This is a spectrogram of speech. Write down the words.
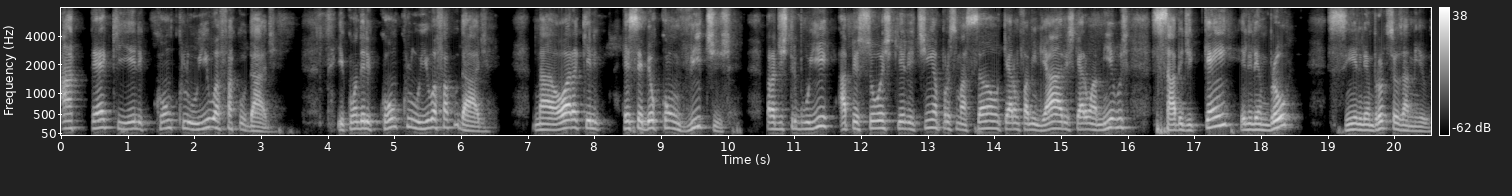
até que ele concluiu a faculdade. E quando ele concluiu a faculdade, na hora que ele recebeu convites para distribuir a pessoas que ele tinha aproximação, que eram familiares, que eram amigos. Sabe de quem ele lembrou? Sim, ele lembrou dos seus amigos.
